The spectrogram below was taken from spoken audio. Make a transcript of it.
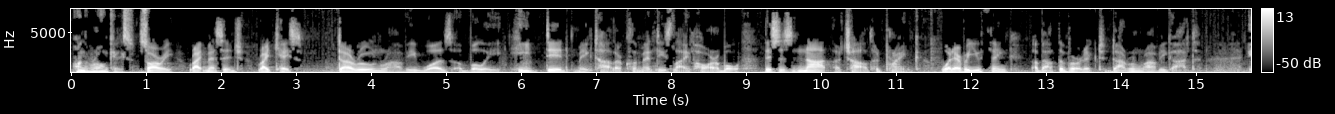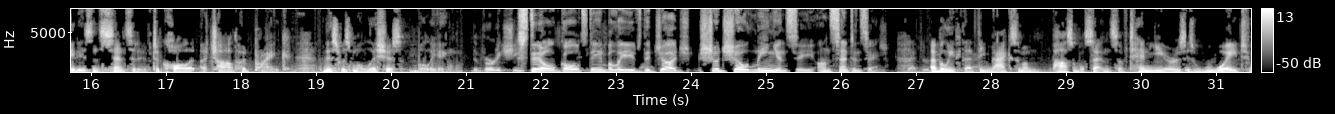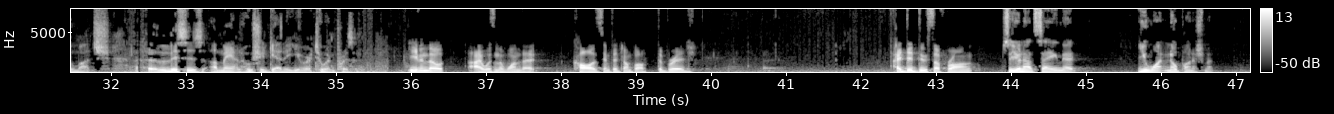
on the wrong case. Sorry, right message, right case. Dharun Ravi was a bully. He did make Tyler Clementi's life horrible. This is not a childhood prank. Whatever you think about the verdict Dharun Ravi got, it is insensitive to call it a childhood prank. This was malicious bullying. The verdict sheet. Still, Goldstein believes the judge should show leniency on sentencing. I believe that the maximum possible sentence of 10 years is way too much. Uh, this is a man who should get a year or two in prison. Even though I wasn't the one that caused him to jump off the bridge, I did do stuff wrong. So you're not saying that you want no punishment?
